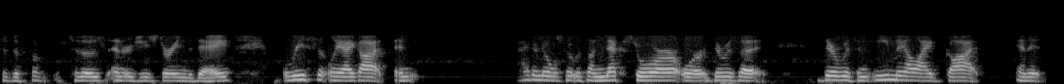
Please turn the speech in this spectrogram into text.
to the to those energies during the day. Recently, I got an I don't know if it was on Nextdoor or there was a there was an email I got and it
